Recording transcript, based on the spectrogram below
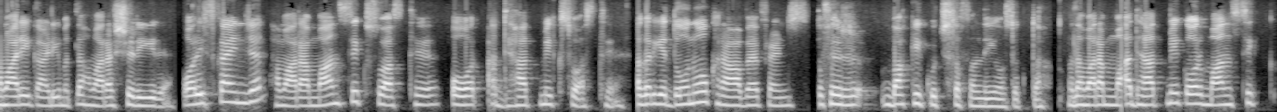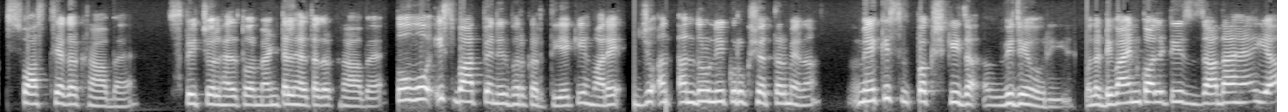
हमारी गाड़ी मतलब हमारा शरीर है, और इसका इंजन हमारा मानसिक स्वास्थ्य और आध्यात्मिक स्वास्थ्य है। अगर ये दोनों खराब है फ्रेंड्स तो फिर बाकी कुछ सफल नहीं हो सकता। मतलब हमारा आध्यात्मिक और मानसिक स्वास्थ्य अगर खराब है स्पिरिचुअल हेल्थ और मेंटल हेल्थ अगर खराब है तो वो इस बात पे निर्भर करती है कि हमारे जो अंदरूनी कुरुक्षेत्र में ना, में किस पक्ष की विजय हो रही है। मतलब डिवाइन क्वालिटीज ज़्यादा है या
